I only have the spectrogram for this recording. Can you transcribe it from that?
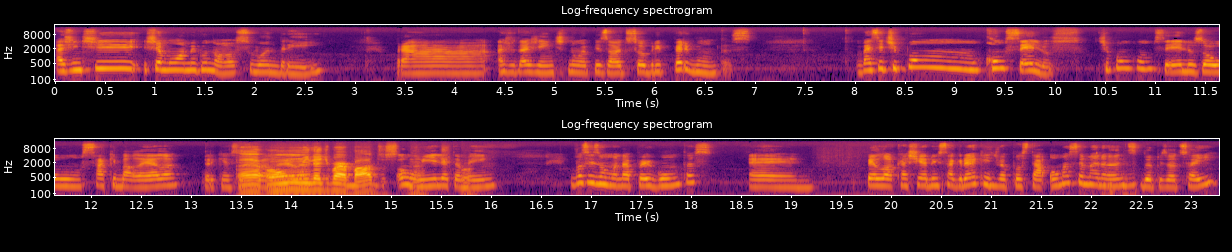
A gente chamou um amigo nosso, o Andrei, pra ajudar a gente num episódio sobre perguntas. Vai ser tipo um conselhos. Tipo um conselhos ou um saque balela, pra quem assiste É, ou balela. um Ilha de Barbados. Ou um né? Ilha Tipo, também. Vocês vão mandar perguntas é, pela caixinha do Instagram, que a gente vai postar uma semana antes do episódio sair.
